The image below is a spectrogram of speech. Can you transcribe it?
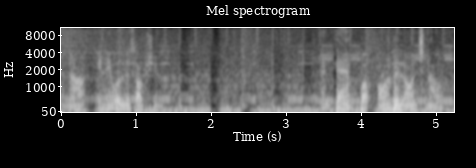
And now enable this option and tap on relaunch now.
